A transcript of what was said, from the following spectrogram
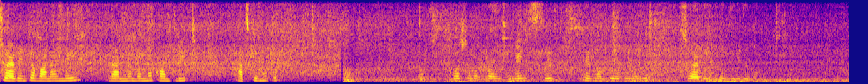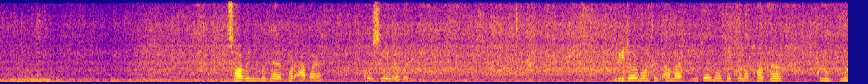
সয়াবিনটা বানালেই রান্না বান্না কমপ্লিট। আজকের মতো। কষানো প্রায় হয়ে এসছে এর মধ্যে এবার আমি সয়াবিনগুলো দিয়ে দেবো। সয়াবিনগুলো দেওয়ার পর আবার কষিয়ে নেব। ভিডিওর মধ্যে, আমার ভিডিওর মধ্যে কোনো কথা, কোনো ভুল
